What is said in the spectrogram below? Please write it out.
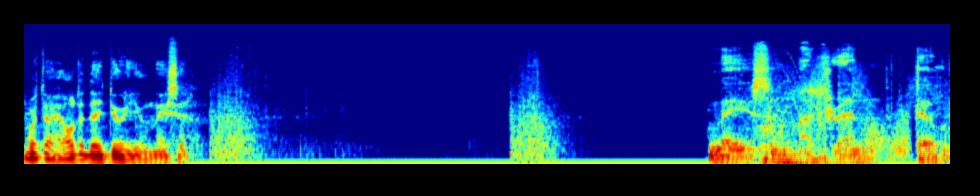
What the hell did they do to you, Mason? soon, my friend. Tell me.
